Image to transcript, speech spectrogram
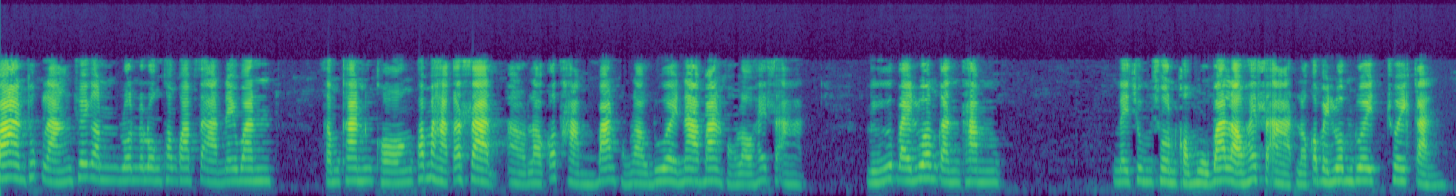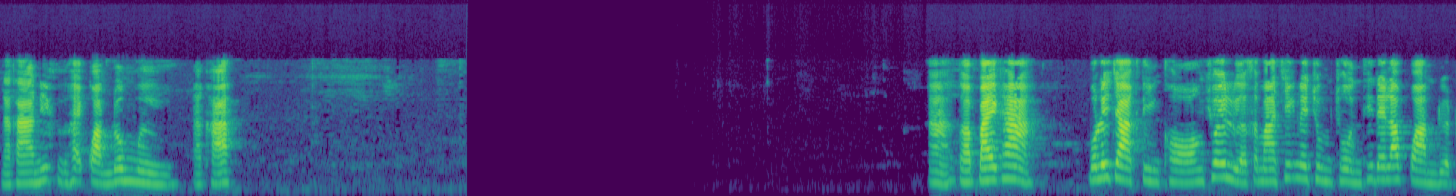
บ้านทุกหลังช่วยกันรณรงค์ทำความสะอาดในวัน สำคัญของพระมหากษัตริย์เราก็ทำบ้านของเราด้วยหน้าบ้านของเราให้สะอาด หรือไปร่วมกันทำในชุมชนของหมู่บ้านเราให้สะอาด เราก็ไปร่วมด้วยช่วยกันนะคะ นี่คือให้ความร่วมมือนะคะอ่าต่อไปค่ะ บริจาคสิ่งของช่วยเหลือสมาชิกในชุมชนที่ได้รับความเดือด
